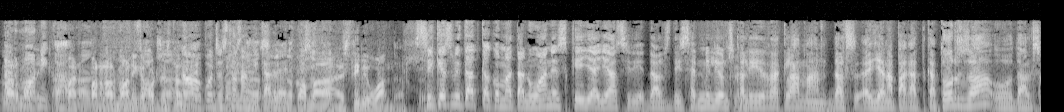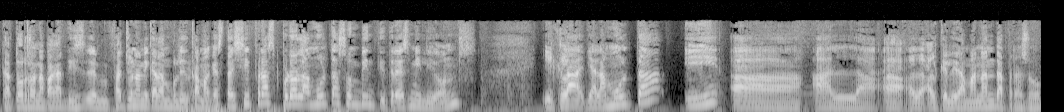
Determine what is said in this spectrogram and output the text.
L'harmònica. Harmònica. Bueno, per l'harmònica pots estar No, dret. pots estar una Sí, mica sí, dret. no Com a. Stevie Wonder. Sí que és veritat que com a atenuant és que ella ja, si dels 17 milions sí. que li reclamen, dels, ja n'ha pagat 14, o dels 14 n'ha pagat... 10, em faig una mica d'embolic amb aquestes xifres, però la multa són 23 milions. I clar, hi ha la multa i eh, el, el, el que li demanen de presó.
